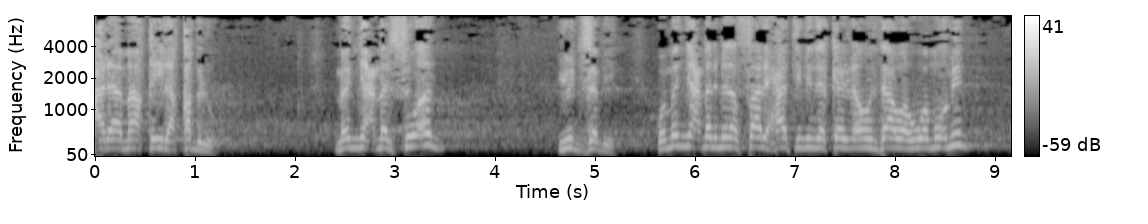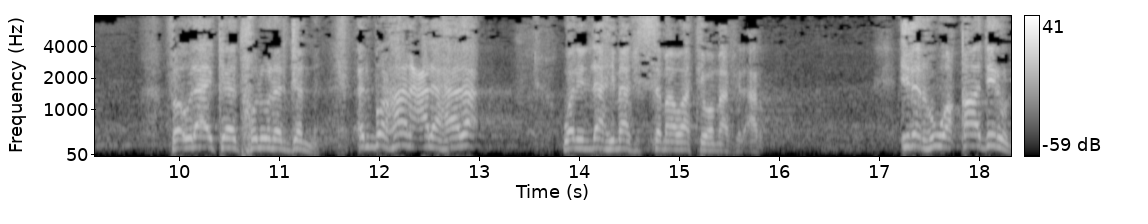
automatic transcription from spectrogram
على ما قيل قبله من يعمل سوءا يجزى به. ومن يعمل من الصالحات من ذكر أو أنثى وهو مؤمن فأولئك يدخلون الجنة. البرهان على هذا ولله ما في السماوات وما في الأرض. إذا هو قادر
